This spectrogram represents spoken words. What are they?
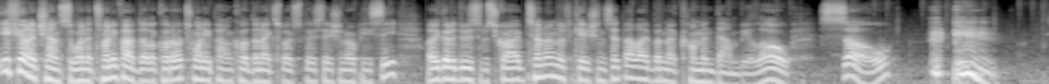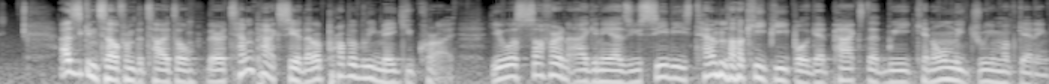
If you want a chance to win a $25 code or £20 code on Xbox, PlayStation, or PC, all you gotta do is subscribe, turn on notifications, hit that like button, and comment down below. So, as you can tell from the title, there are 10 packs here that'll probably make you cry. You will suffer in agony as you see these 10 lucky people get packs that we can only dream of getting.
